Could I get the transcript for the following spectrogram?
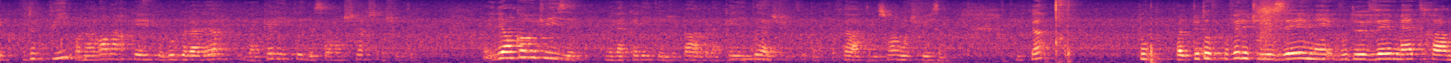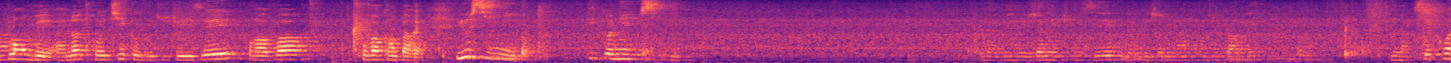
Et depuis, on a remarqué que Google Alert, la qualité de ses recherches a chuté. Il est encore utilisé, mais la qualité, je parle de la qualité a chuté. Donc il faut faire attention en l'utilisant. D'accord? Plutôt, vous pouvez l'utiliser, mais vous devez mettre un plan B, un autre outil que vous utilisez pour avoir, pouvoir comparer. Yousimi, qui connaît Yousimi? Jamais utilisé, vous n'avez jamais entendu parler. C'est quoi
